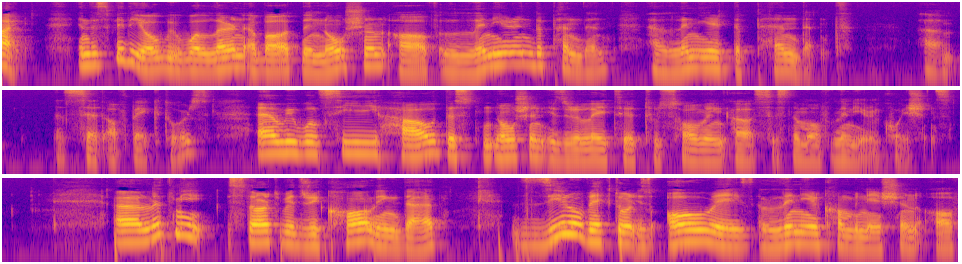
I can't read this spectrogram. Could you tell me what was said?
Hi, in this video we will learn about the notion of linear independent and linear dependent um, set of vectors and we will see how this notion is related to solving a system of linear equations. Uh, let me start with recalling that zero vector is always a linear combination of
